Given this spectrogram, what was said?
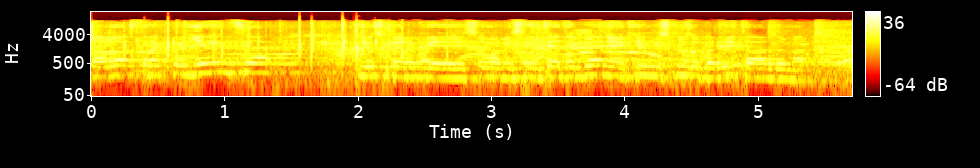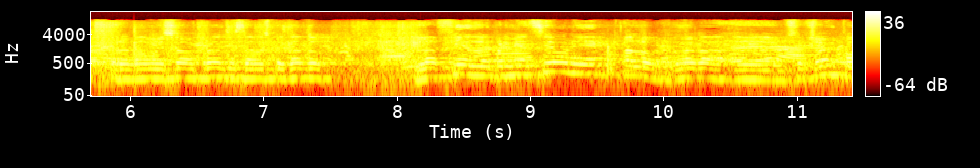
la vostra accoglienza. Io spero che insomma, mi sentiate bene, anch'io mi scuso per il ritardo, ma eravamo insomma, pronti, stavamo aspettando la fine delle premiazioni. Allora, come va? Eh, c'è un po'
